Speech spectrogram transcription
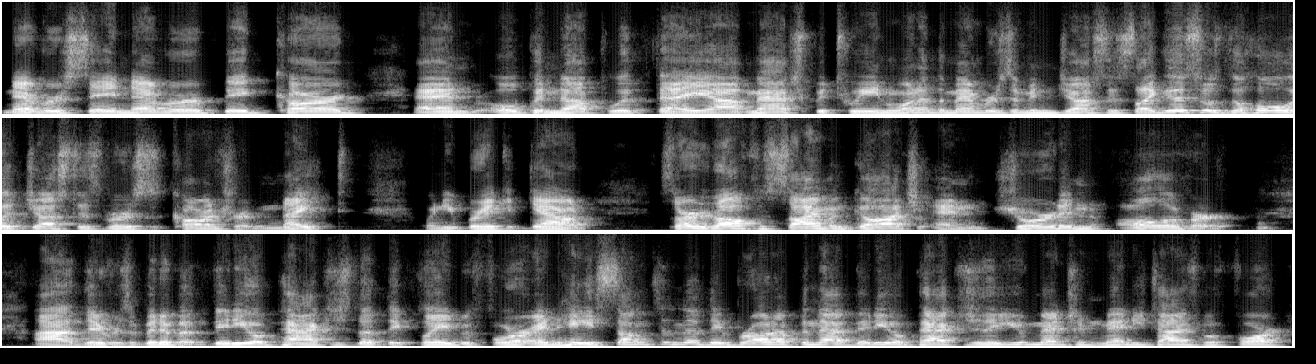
Never say never, big card, and opened up with a uh, match between one of the members of Injustice. Like this was the whole Injustice versus Contra night when you break it down. Started off with Simon Gotch and Jordan Oliver. Uh, there was a bit of a video package that they played before. And hey, something that they brought up in that video package that you've mentioned many times before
